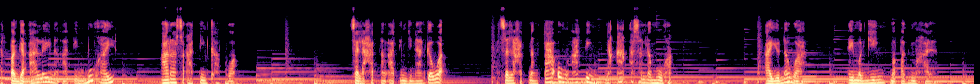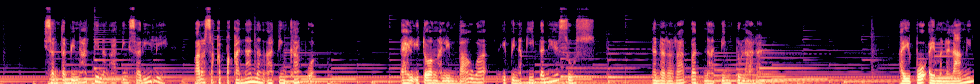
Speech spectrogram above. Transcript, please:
at pag-aalay ng ating buhay para sa ating kapwa. Sa lahat ng ating ginagawa at sa lahat ng taong ating nakakasalamuha, tayo nawa ay maging mapagmahal. Isang tabi natin ang ating sarili para sa kapakanan ng ating kapwa. Dahil ito ang halimbawa na ipinakita ni Jesus na nararapat nating tularan. Tayo po ay manalangin.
